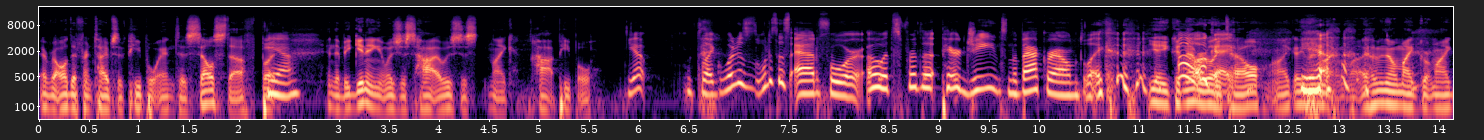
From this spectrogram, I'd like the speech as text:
every, all different types of people in to sell stuff. But Yeah. in the beginning, it was just hot. It was just like hot people. Yep. It's like what is what is this ad for? Oh, it's for the pair of jeans in the background. Like Yeah, you could Oh, never really tell. Like even Yeah. my, I know my my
